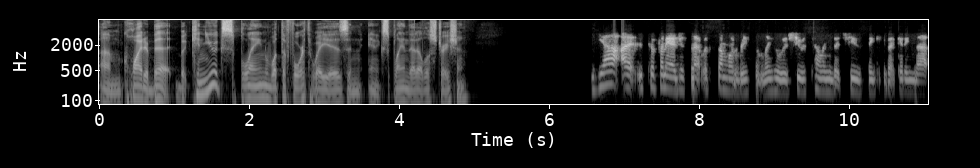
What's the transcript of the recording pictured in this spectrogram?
um, quite a bit. But can you explain what the fourth way is and, and explain that illustration? Yeah, I, it's so funny. I just met with someone recently who was she was telling me that she was thinking about getting that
